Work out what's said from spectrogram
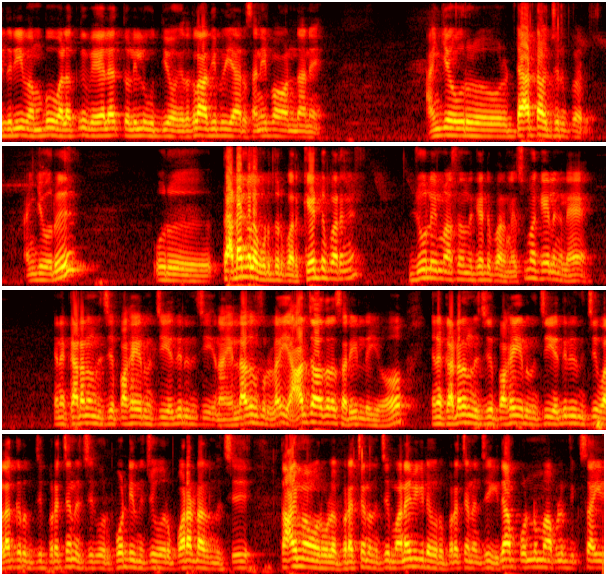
எதிரி வம்பு வழக்கு வேலை தொழில் உத்தியோகம். இதுக்கெல்லாம் அதிபதி யார்? சனி பகவான் தானே. அங்கே ஒரு ஒரு டேட்டா வச்சுருப்பார். அங்கே ஒரு ஒரு தடங்களை கொடுத்துருப்பாரு. கேட்டு பாருங்கள் ஜூலை மாதம் வந்து கேட்டு பாருங்களேன். சும்மா கேளுங்களேன். எனக்கு கடன் இருந்துச்சு பகை இருந்துச்சு எதிர் இருந்துச்சு. நான் எல்லாத்துக்கும் சொல்லல யார் ஜாதகம் சரியில்லையோ எனக்கு கடன் இருந்துச்சு பகை இருந்துச்சு எதிர் இருந்துச்சு வழக்கு இருந்துச்சு பிரச்சனை இருந்துச்சு ஒரு போட்டி இருந்துச்சு ஒரு போராட்டம் இருந்துச்சு தாய்மா ஒரு பிரச்சனை இருந்துச்சு மனைவி கிட்ட ஒரு பிரச்சனை இருந்துச்சு இதான் பொண்ணு மாப்பிளும் ஃபிக்ஸ் ஆகி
